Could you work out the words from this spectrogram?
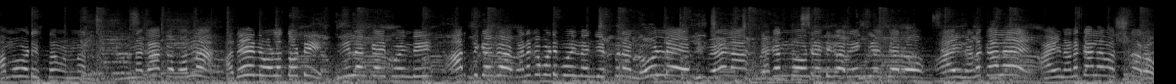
అమ్మఒడిస్తామన్నారు నిన్నగాక మొన్న అదే నోళ్ళతోటి శ్రీలంక అయిపోయింది ఆర్థికంగా వెనకబడిపోయిందని చెప్పిన నోళ్ళే ఈవేళ జగన్మోహన్ రెడ్డి గారు ఏం చేశారు? ఆయన వెనకాలే ఆయన వెనకాలే వస్తున్నారు.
